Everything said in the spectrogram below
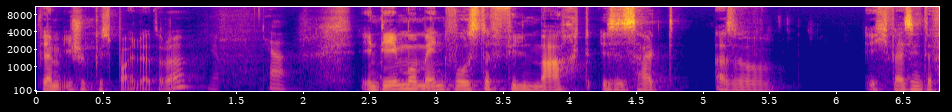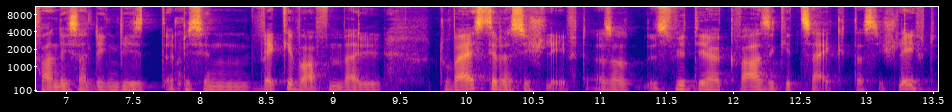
wir haben eh schon gespoilert, oder? Ja. In dem Moment, wo es der Film macht, ist es halt, also ich weiß nicht, da fand ich es halt irgendwie ein bisschen weggeworfen, weil du weißt ja, dass sie schläft. Also es wird ja quasi gezeigt, dass sie schläft.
